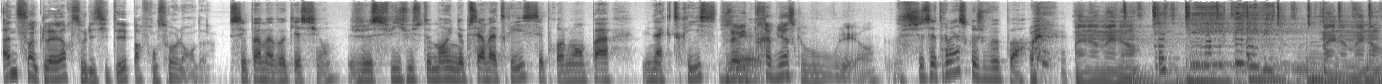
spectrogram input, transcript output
Anne Sinclair, sollicitée par François Hollande. C'est pas ma vocation. Je suis justement une observatrice, c'est probablement pas une actrice. Vous savez très bien ce que vous voulez. Hein. Je sais très bien ce que je veux pas. mais non, mais non. Mais non, mais non.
